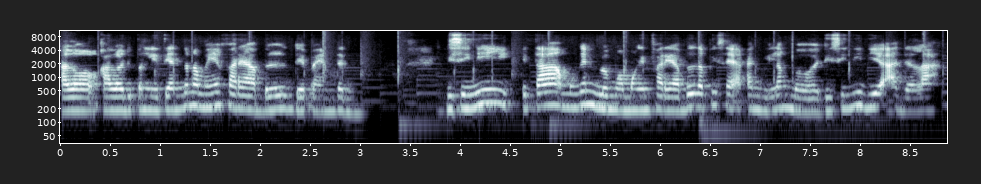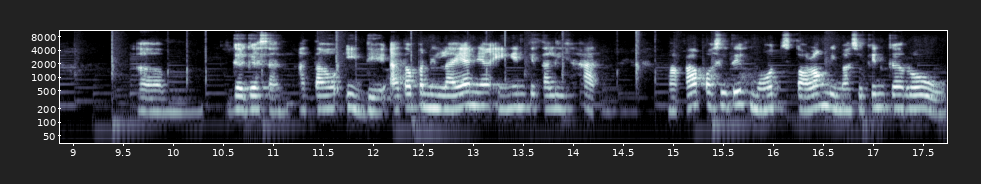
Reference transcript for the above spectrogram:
Kalau kalau di penelitian itu namanya variabel dependent. Di sini kita mungkin belum ngomongin variabel tapi saya akan bilang bahwa di sini dia adalah um, gagasan atau ide atau penilaian yang ingin kita lihat. Maka positif mood tolong dimasukin ke row.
